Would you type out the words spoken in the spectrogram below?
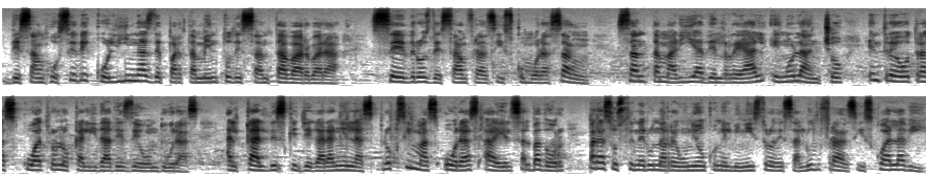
de San José de Colinas, departamento de Santa Bárbara, Cedros de San Francisco Morazán, Santa María del Real en Olancho, entre otras cuatro localidades de Honduras. Alcaldes que llegarán en las próximas horas a El Salvador para sostener una reunión con el ministro de Salud Francisco Alaví.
